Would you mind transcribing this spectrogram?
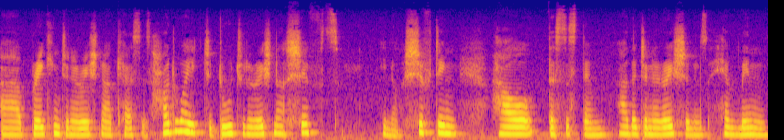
uh, breaking generational curses. How do I do generational shifts? You know, shifting how the system, how the generations have been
